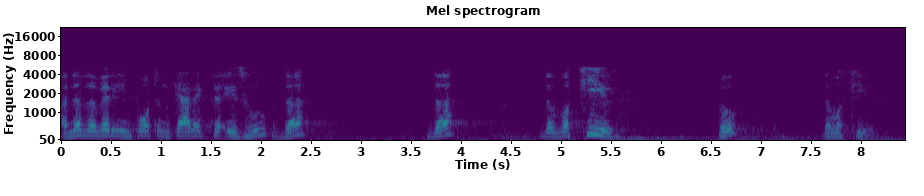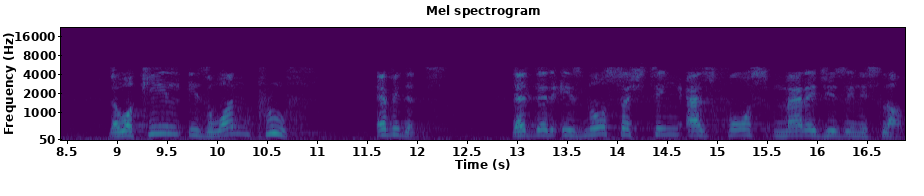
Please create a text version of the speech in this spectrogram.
Another very important character is who? The the the wakil. Who? The wakil. The wakil is one proof, evidence, that there is no such thing as forced marriages in Islam.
